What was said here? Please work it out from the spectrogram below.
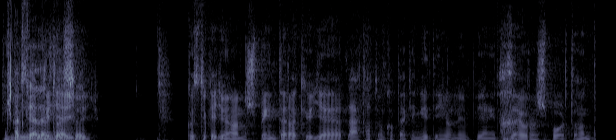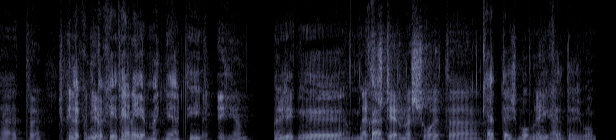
Egy hát kellett az, hogy Köztük egy olyan sprinter, aki ugye láthatunk a Pekingi Téli olimpián itt az Eurosporton, tehát... És mind a, mind a két helyen érmet nyert így. Igen. Mert ugye, uh, Bukár... Ez is térmes volt. Uh, kettes bob, igen. kettes bob.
